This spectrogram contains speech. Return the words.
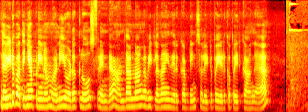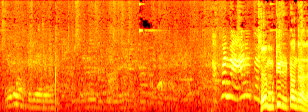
இந்த வீடு பார்த்தீங்க அப்படின்னா மணியோட க்ளோஸ் ஃப்ரெண்டு அந்த அண்ணாங்க வீட்டில் தான் இது இருக்குது அப்படின்னு சொல்லிட்டு போய் எடுக்க போயிருக்காங்க. ஏய் முட்டிட்டு கிட்ட வந்துடாத.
